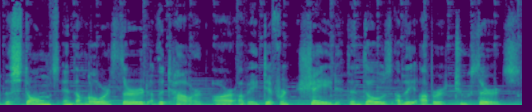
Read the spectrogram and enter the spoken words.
The stones in the lower third of the tower are of a different shade than those of the upper two thirds.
